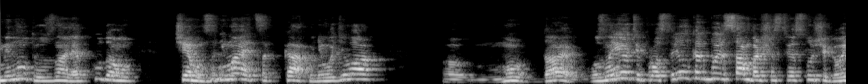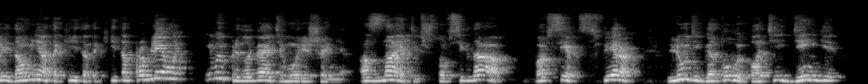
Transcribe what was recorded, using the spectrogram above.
минуты, узнали, откуда он, чем он занимается, как у него дела, э, да, узнаете просто, и он как бы сам в большинстве случаев говорит, да у меня такие-то, такие-то проблемы, и вы предлагаете ему решение. А знаете, что всегда во всех сферах люди готовы платить деньги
